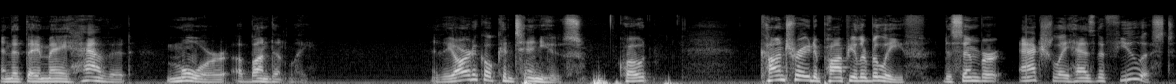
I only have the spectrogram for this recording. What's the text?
and that they may have it more abundantly. And the article continues, quote, Contrary to popular belief, December actually has the fewest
